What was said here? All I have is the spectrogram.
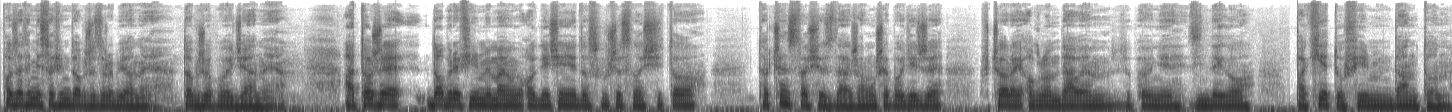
Poza tym jest to film dobrze zrobiony, dobrze opowiedziany. A to, że dobre filmy mają odniesienie do współczesności, to, to często się zdarza. Muszę powiedzieć, że wczoraj oglądałem zupełnie z innego pakietu film Danton,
